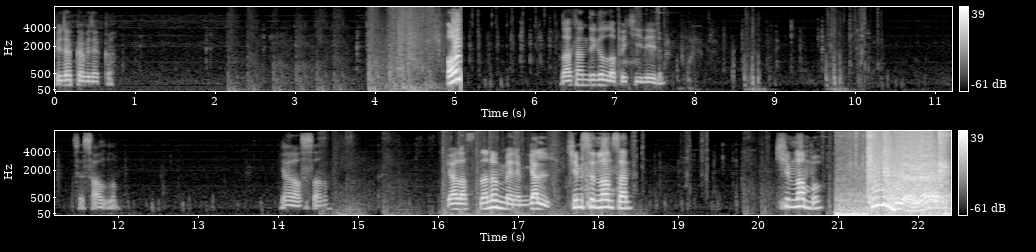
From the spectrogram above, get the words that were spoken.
Bir dakika bir dakika. An Zaten Diggle'la pek iyi değilim. Ses aldım. Gel aslanım. Gel aslanım benim gel. Kimsin lan sen? Kim lan bu? Kimdir bu evlat?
